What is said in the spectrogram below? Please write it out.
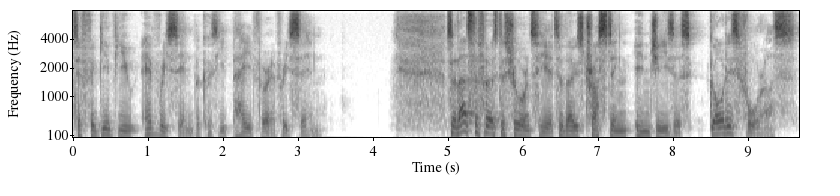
to forgive you every sin because he paid for every sin. So that's the first assurance here to those trusting in Jesus. God is for us,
